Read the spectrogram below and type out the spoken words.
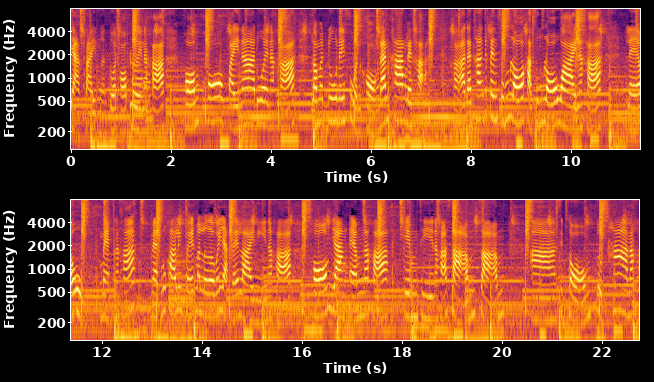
อยากใส่เหมือนตัวท็อปเลยนะคะ พร้อมครอไฟหน้าด้วยนะคะ เรามาดูในส่วนของด้านข้างเลยค่ะค่ะ ด้านข้างจะเป็นซุ้มล้อค่ะ ซุ้มล้อวายนะคะ แล้วแม็กนะคะ แม็กลูกค้ารีเควสมาเลยว่าอยากได้ลายนี้นะคะ พร้อมยางแอมนะคะ MT นะคะ 3 3 R 12.5 นะค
